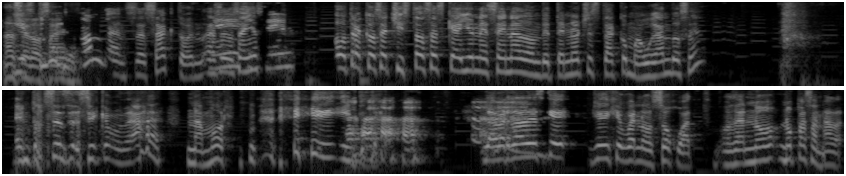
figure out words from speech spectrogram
Hace y dos en años. Sundance, exacto, hace Sí, dos años. sí. Otra cosa chistosa es que hay una escena donde Tenoch está como ahogándose. Entonces, así como, ah, Namor. la verdad es que yo dije, bueno, so what. O sea, no, no pasa nada.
